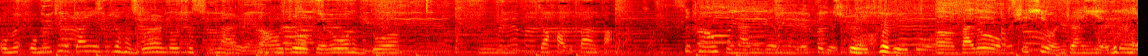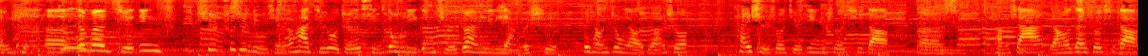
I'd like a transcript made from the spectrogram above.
我们我们这个专业就是很多人都是湖南人，然后就给了我很多嗯比较好的办法吧，四川、湖南那边同学特别多。对特别多。呃，白的我们是戏文专业的。对 呃，那么决定去出去旅行的话，其实我觉得行动力跟决断力两个是非常重要的。比方说，开始说决定说去到嗯、长沙，然后再说去到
